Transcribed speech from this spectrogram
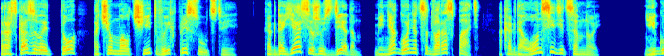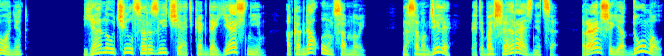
Рассказывает то, о чем молчит в их присутствии. Когда я сижу с дедом, меня гонят со двора спать, а когда он сидит со мной, не гонят. Я научился различать, когда я с ним, а когда он со мной. На самом деле это большая разница. Раньше я думал,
